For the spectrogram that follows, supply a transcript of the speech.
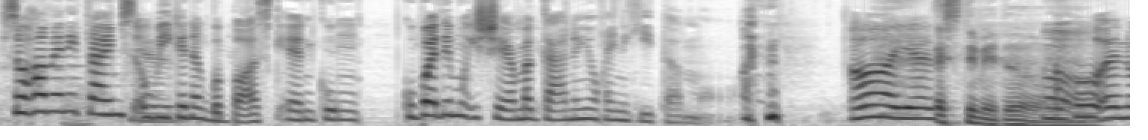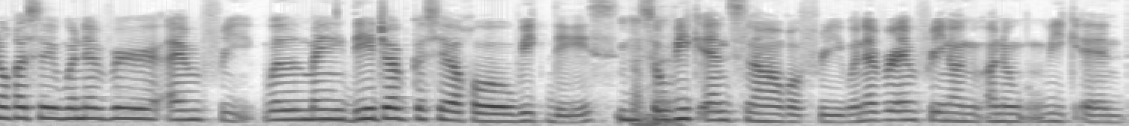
So how many times a Yeah. week ka nagbabusk and kung kung pwede mong i-share magkano yung kinikita mo? oh, yes. Estimate, oh. Ako, ano kasi, whenever I'm free, well, my day job kasi ako weekdays. So, weekends lang ako free. Whenever I'm free on anong weekend,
